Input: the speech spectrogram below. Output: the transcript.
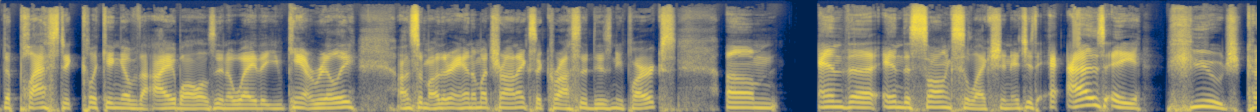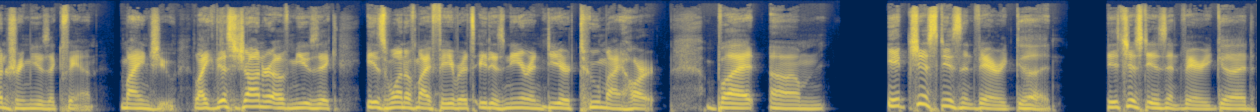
the plastic clicking of the eyeballs in a way that you can't really on some other animatronics across the Disney parks. Um, and the and the song selection, it just as a huge country music fan, mind you, like this genre of music is one of my favorites. It is near and dear to my heart, but um, it just isn't very good. It just isn't very good.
